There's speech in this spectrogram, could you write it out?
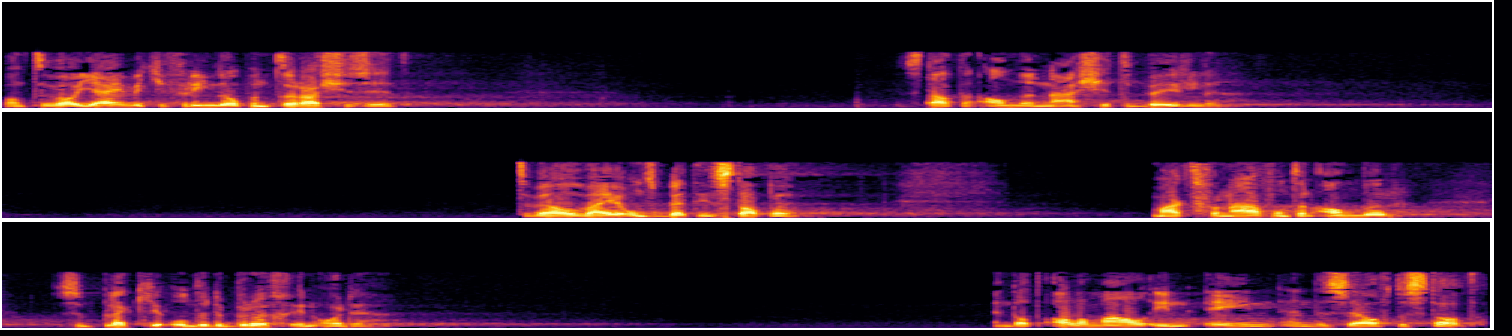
Want terwijl jij met je vrienden op een terrasje zit, staat een ander naast je te bedelen. terwijl wij ons bed instappen, maakt vanavond een ander zijn plekje onder de brug in orde. En dat allemaal in één en dezelfde stad.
